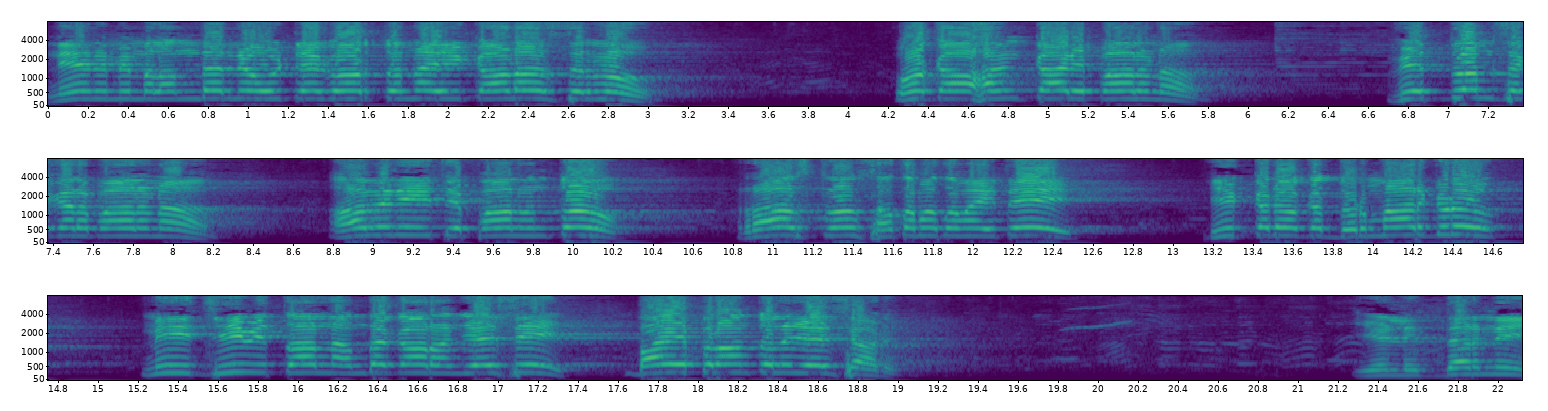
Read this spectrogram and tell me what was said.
నేను మిమ్మల్ని అందరినీ ఒకటే కోరుతున్నా ఈ కాళాస్త్రిలో ఒక అహంకారి పాలన విధ్వంసకర పాలన అవినీతి పాలనతో రాష్ట్రం సతమతమైతే ఇక్కడ ఒక దుర్మార్గుడు మీ జీవితాలను అంధకారం చేసి భయభ్రాంతులు చేశాడు. వీళ్ళిద్దరినీ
